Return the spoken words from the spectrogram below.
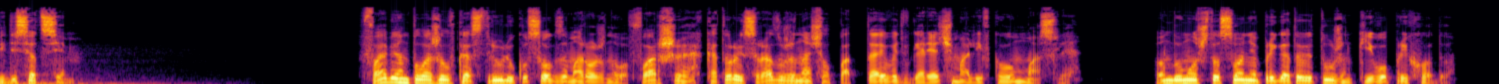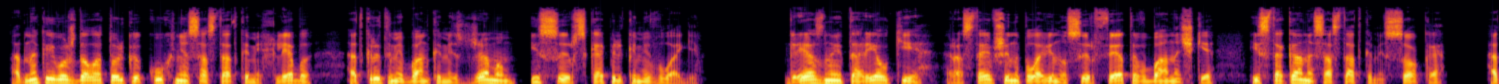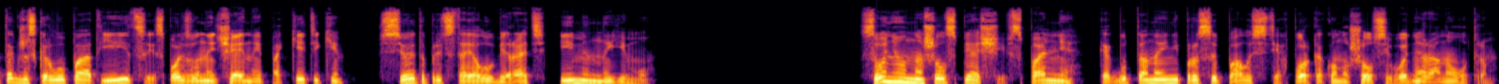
57. Фабиан положил в кастрюлю кусок замороженного фарша, который сразу же начал подтаивать в горячем оливковом масле. Он думал, что Соня приготовит ужин к его приходу. Однако его ждала только кухня с остатками хлеба, открытыми банками с джемом и сыр с капельками влаги. Грязные тарелки, растаявший наполовину сыр фета в баночке и стаканы с остатками сока, а также скорлупа от яиц и использованные чайные пакетики — все это предстояло убирать именно ему. Соню он нашел спящей в спальне, как будто она и не просыпалась с тех пор, как он ушел сегодня рано утром.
